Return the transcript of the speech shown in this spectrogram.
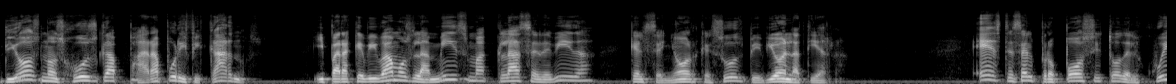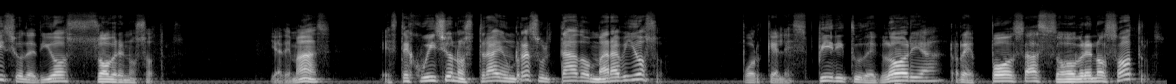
Dios nos juzga para purificarnos y para que vivamos la misma clase de vida que el Señor Jesús vivió en la tierra. Este es el propósito del juicio de Dios sobre nosotros. Y además, este juicio nos trae un resultado maravilloso, porque el Espíritu de gloria reposa sobre nosotros,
